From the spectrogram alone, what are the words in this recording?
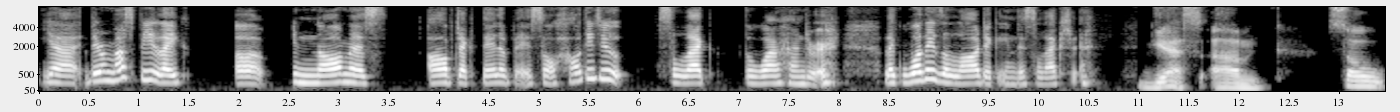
Yeah, there must be like a enormous object database. So how did you select the 100? Like what is the logic in this selection? Yes. Um, so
